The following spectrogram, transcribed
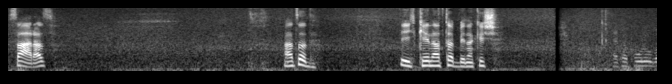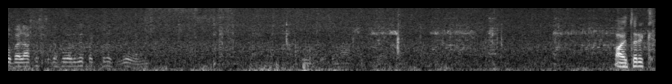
Száraz. Látod? Így kéne a többinek is. Hát ha a pólóba beleakasztod a hordót, akkor az jó. Majd törik.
